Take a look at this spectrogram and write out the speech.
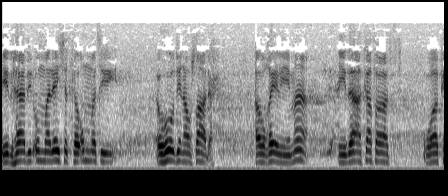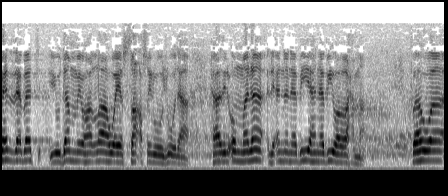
إذ هذه الأمة ليست كأمة هود أو صالح أو غيرهما. إذا كفرت وكذبت يدمرها الله ويستأصل وجودها. هذه الأمة لا لأن نبيه نبي الرحمة. فهو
